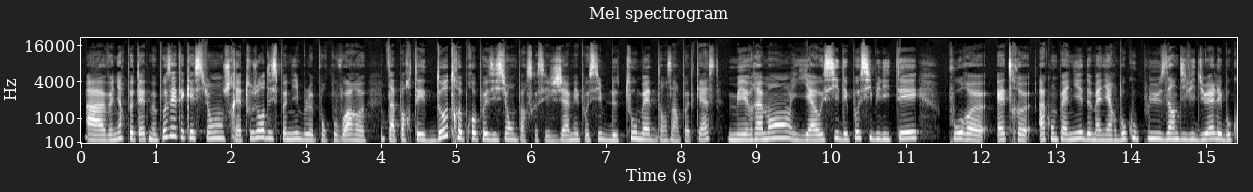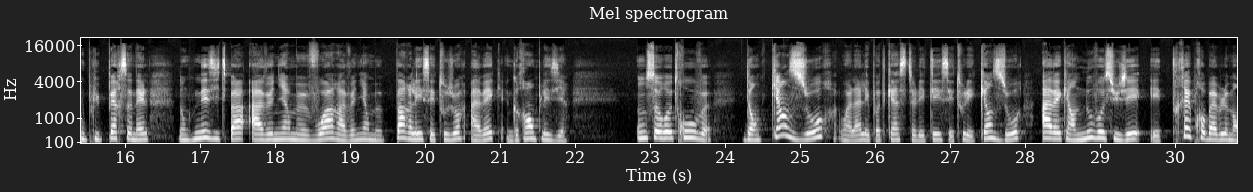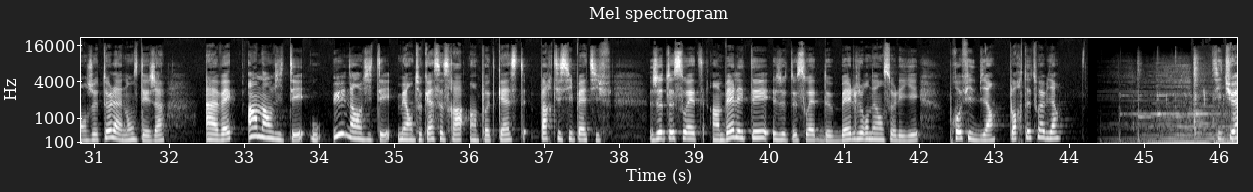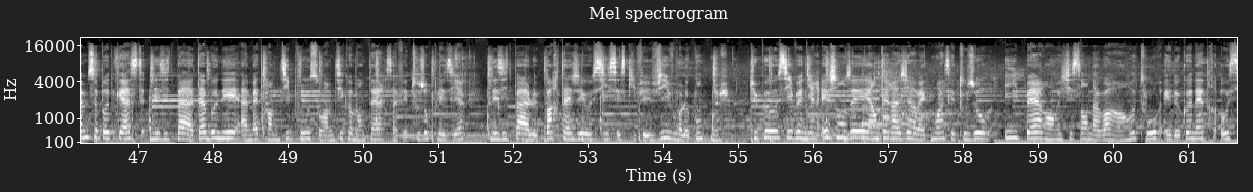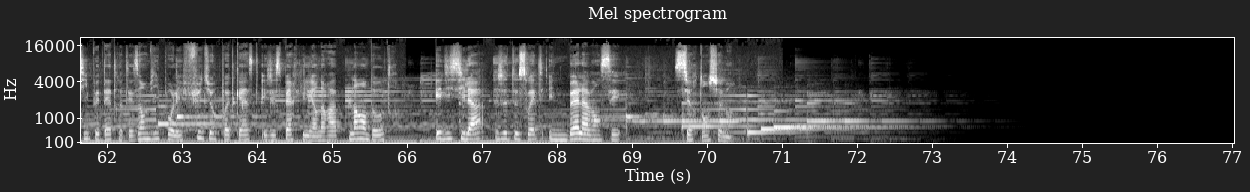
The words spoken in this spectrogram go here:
à venir peut-être me poser tes questions. Je serai toujours disponible pour pouvoir euh, t'apporter d'autres propositions parce que c'est jamais possible de tout mettre dans un podcast. Mais vraiment, il y a aussi des possibilités pour euh, être accompagné de manière beaucoup plus individuelle et beaucoup plus personnelle. Donc n'hésite pas à venir me voir, à venir me parler, c'est toujours avec grand plaisir. On se retrouve dans 15 jours, voilà, les podcasts l'été, c'est tous les 15 jours, avec un nouveau sujet et très probablement, je te l'annonce déjà, avec un invité ou une invitée, mais en tout cas, ce sera un podcast participatif. Je te souhaite un bel été, je te souhaite de belles journées ensoleillées. Profite bien, porte-toi bien. Si tu aimes ce podcast, n'hésite pas à t'abonner, à mettre un petit pouce ou un petit commentaire, ça fait toujours plaisir. N'hésite pas à le partager aussi, c'est ce qui fait vivre le contenu. Tu peux aussi venir échanger et interagir avec moi, c'est toujours hyper enrichissant d'avoir un retour et de connaître aussi peut-être tes envies pour les futurs podcasts et j'espère qu'il y en aura plein d'autres. Et d'ici là, je te souhaite une belle avancée sur ton chemin.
